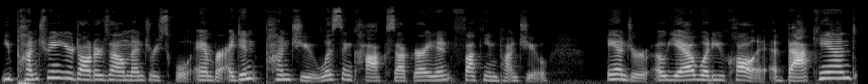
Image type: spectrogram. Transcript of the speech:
you punched me at your daughter's elementary school. Amber, I didn't punch you. Listen, cocksucker, I didn't fucking punch you. Andrew, oh yeah, what do you call it? A backhand?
